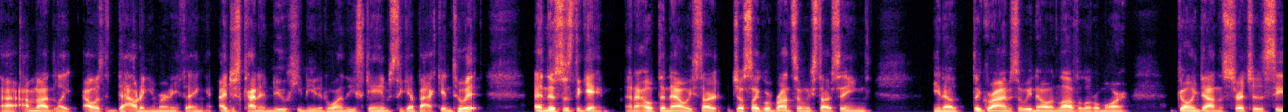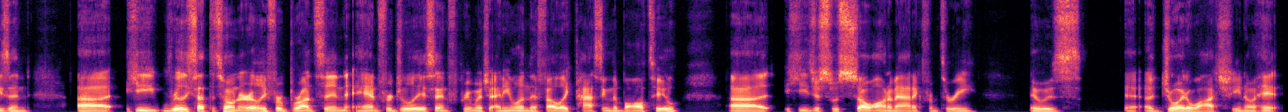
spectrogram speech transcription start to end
I, I'm not like I was doubting him or anything. I just kind of knew he needed one of these games to get back into it, and this is the game. And I hope that now we start just like with Brunson, we start seeing you know the Grimes that we know and love a little more going down the stretch of the season. Uh, he really set the tone early for Brunson and for Julius and for pretty much anyone that felt like passing the ball too. Uh, he just was so automatic from three. It was a joy to watch. You know, hit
